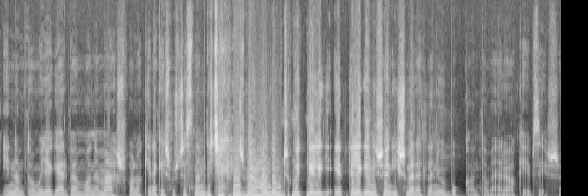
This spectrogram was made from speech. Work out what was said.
én nem tudom, hogy Egerben van-e más valakinek, és most ezt nem dicsekvésből mondom, csak hogy tényleg, tényleg én is olyan ismeretlenül bukkantam erre a képzésre.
